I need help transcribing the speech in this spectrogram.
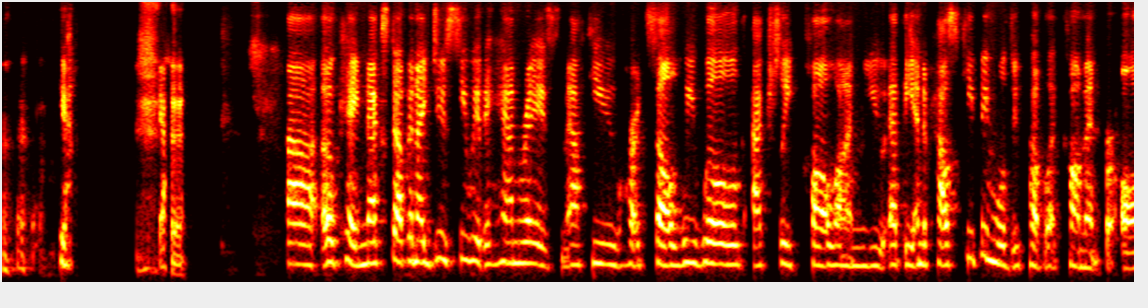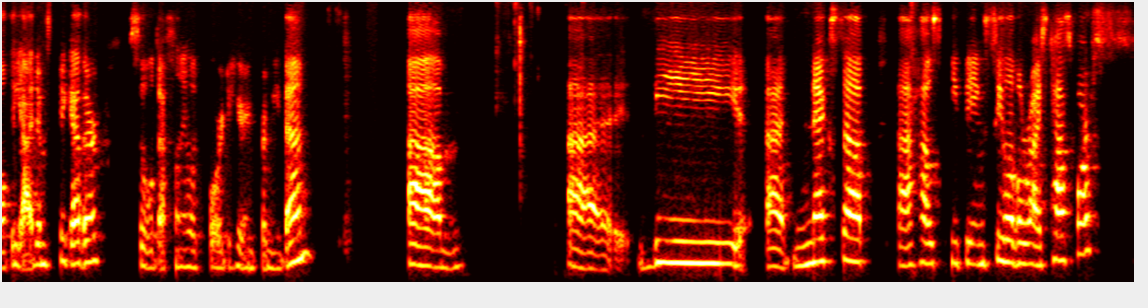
yeah. Yeah. Uh, okay, next up, and I do see we have a hand raised, Matthew Hartzell. We will actually call on you at the end of housekeeping. We'll do public comment for all the items together. So we'll definitely look forward to hearing from you then. Um, uh, the uh, next up uh, housekeeping sea level rise task force?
